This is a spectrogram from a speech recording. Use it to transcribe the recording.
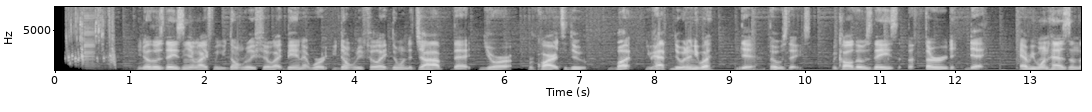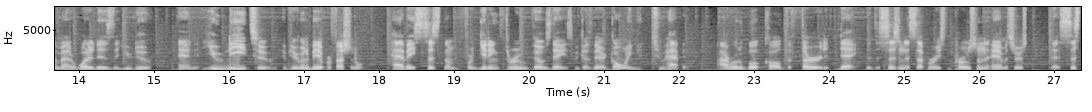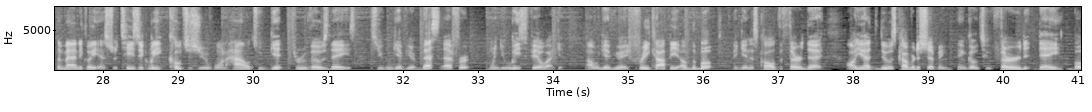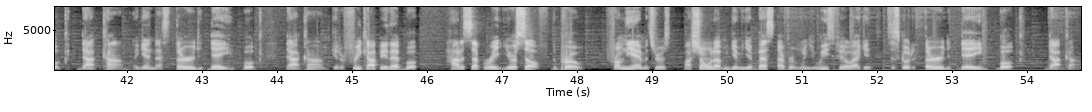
You know those days in your life when you don't really feel like being at work, you don't really feel like doing the job that you're required to do, but you have to do it anyway? Yeah, those days. We call those days the third day. Everyone has them no matter what it is that you do. And you need to, if you're going to be a professional, have a system for getting through those days because they're going to happen. I wrote a book called The Third Day The Decision That Separates the Pros from the Amateurs that systematically and strategically coaches you on how to get through those days so you can give your best effort when you least feel like it. I will give you a free copy of the book. Again, it's called The Third Day. All you have to do is cover the shipping and go to thirddaybook.com. Again, that's thirddaybook.com. Get a free copy of that book how to separate yourself, the pro, from the amateurs by showing up and giving your best effort when you least feel like it. Just go to thirddaybook.com.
